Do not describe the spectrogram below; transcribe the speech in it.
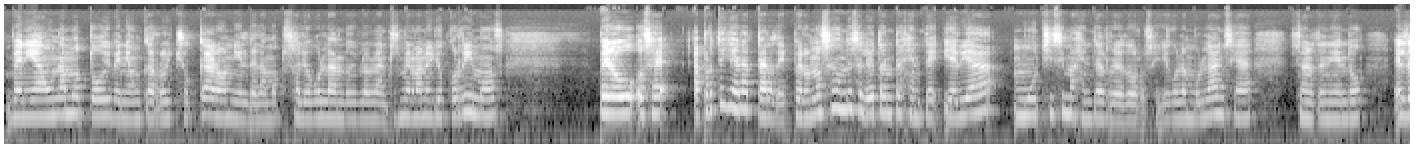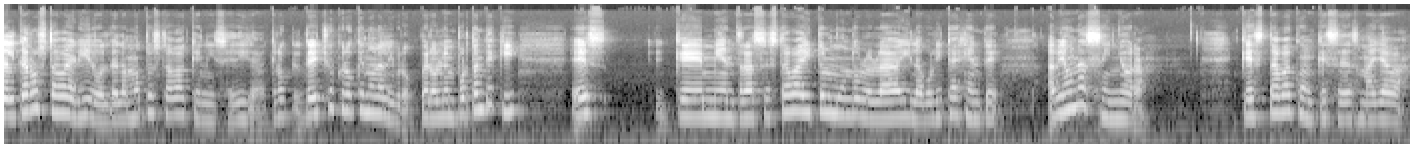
venía una moto y venía un carro y chocaron y el de la moto salió volando y bla, bla. Entonces mi hermano y yo corrimos. Pero, o sea, aparte ya era tarde, pero no sé dónde salió tanta gente y había muchísima gente alrededor. O sea, llegó la ambulancia, están atendiendo. El del carro estaba herido, el de la moto estaba que ni se diga. Creo que, de hecho, creo que no la libró. Pero lo importante aquí es que mientras estaba ahí todo el mundo, bla, bla, y la bolita de gente, había una señora que estaba con que se desmayaba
